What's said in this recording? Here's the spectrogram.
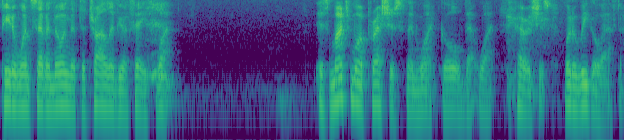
Peter 1 7, knowing that the trial of your faith, what? Is much more precious than what? Gold that what? Perishes. What do we go after?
